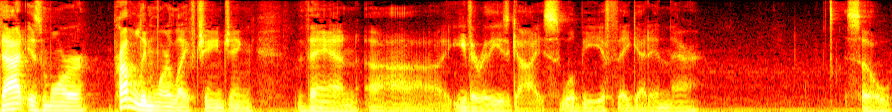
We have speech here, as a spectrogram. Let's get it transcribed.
That is more probably more life changing than uh, either of these guys will be if they get in there. So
